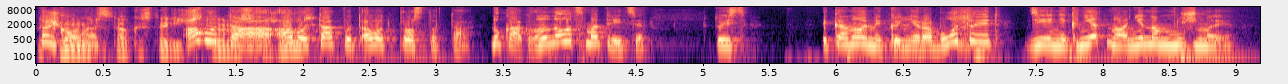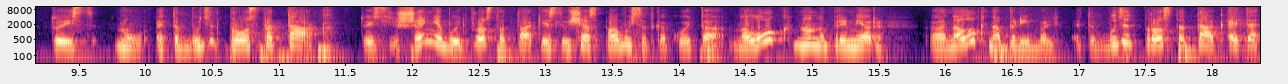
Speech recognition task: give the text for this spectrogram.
только у нас. так исторически а вот, а, а вот так вот, а вот просто так. Ну как? Ну, ну вот смотрите, то есть экономика не работает, денег нет, но они нам нужны. То есть, ну, это будет просто так. То есть решение будет просто так. Если сейчас повысят какой-то налог, ну, например, Э, налог на прибыль. Это будет просто так. Это,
